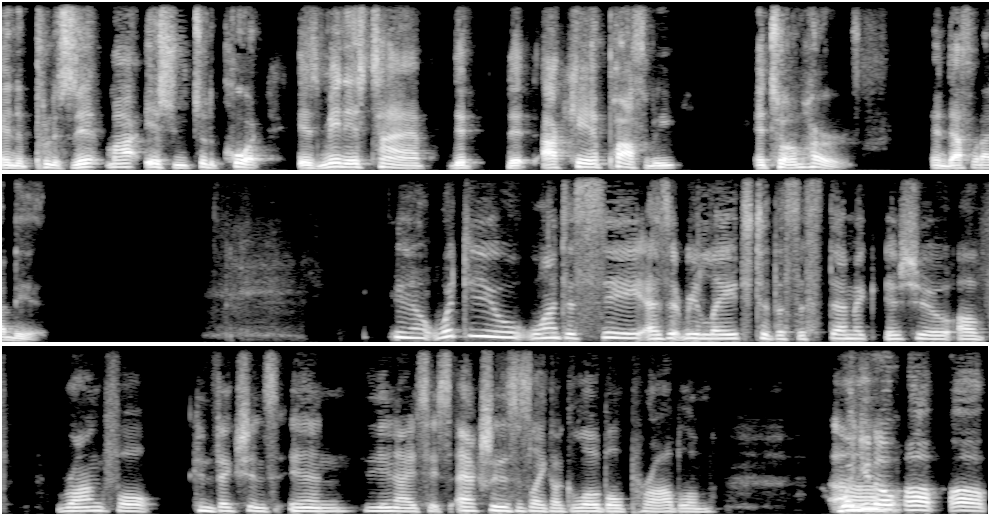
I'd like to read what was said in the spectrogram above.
and to present my issue to the court as many as time that that I can possibly until I'm heard, and that's what I did. You know, what do you want to see as it relates to the systemic issue of wrongful convictions in the United States? Actually, this is like a global problem. Well, you know, um, uh, uh,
